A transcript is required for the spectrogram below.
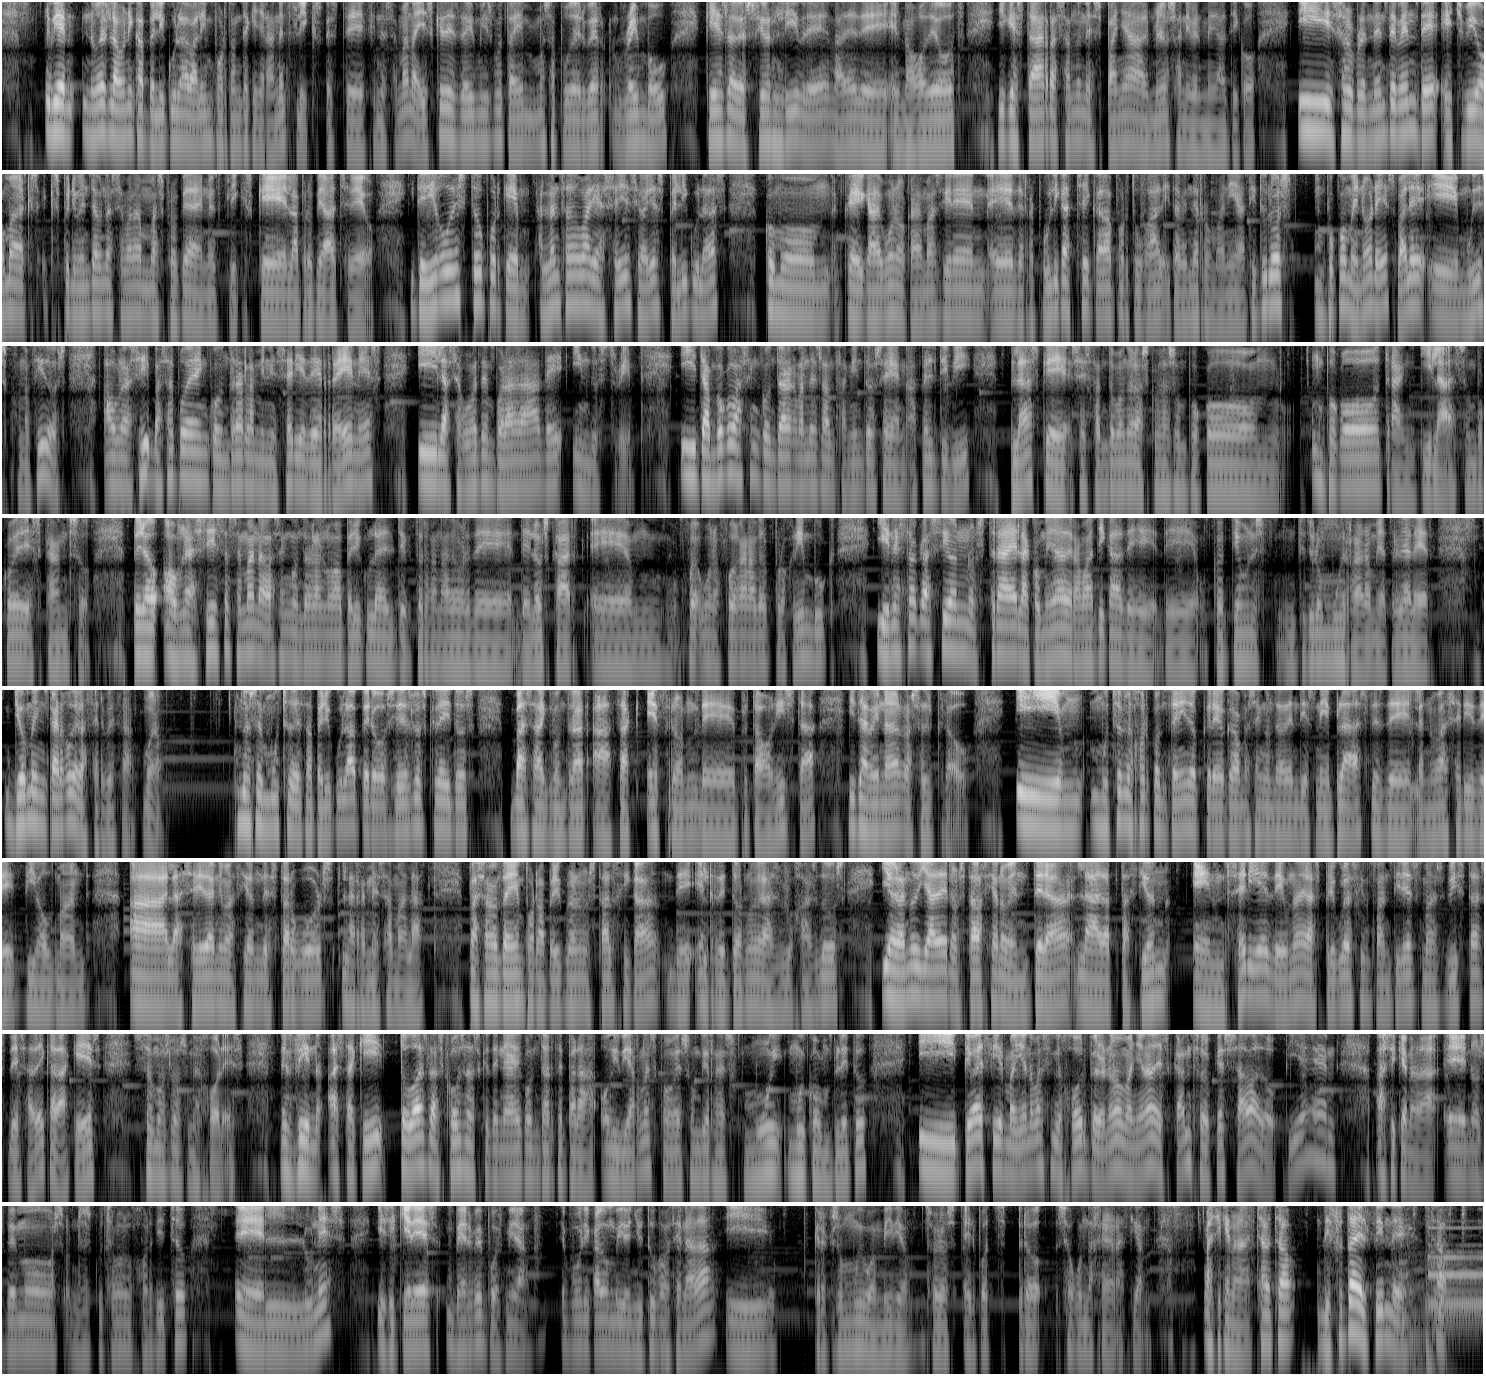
Bien, no es la única película, ¿vale? Importante que llega a Netflix este fin de semana. Y es que desde hoy mismo también vamos a poder ver Rainbow, que es la versión libre, ¿vale? De El Mago de Oz y que está arrasando en España, al menos a nivel mediático. Y sorprendentemente, HBO Max experimenta una semana más propia de Netflix que la propia HBO. Y te digo esto porque han lanzado varias series y varias películas, como que, bueno, que además vienen eh, de República Checa, Portugal y también de Rumanía. Títulos un poco menores, ¿vale? Y muy desconocidos. Aún así, vas a poder encontrar la miniserie de Rehenes y la segunda temporada de Industry. Y tampoco vas a encontrar grandes lanzamientos en Apple TV Plus que se están tomando las cosas un poco, un poco tranquilas, un poco de descanso. Pero aún así, esta semana vas a encontrar la nueva película del director ganador del Oscar. Em, fue, bueno, fue ganador por Green Book. Y en esta ocasión nos trae la comedia dramática de, de que tiene un título muy raro, me atreví a leer. Yo me encargo de la cerveza. Bueno, no sé mucho de esta película, pero si lees los créditos vas a encontrar a Zac Efron de protagonista y también a Russell Crowe. Y mm, mucho mejor contenido creo que vamos a encontrar en Disney Plus, desde la nueva serie de The Old Man a la serie de animación de Star Wars La Remesa Mala, pasando también por la película nostálgica de El Retorno de las Brujas 2 y hablando ya de nostalgia noventera, la adaptación en serie de una de las películas infantiles más vistas de esa década, que es Somos los Mejores. En fin, hasta aquí todas las cosas que tenía que contarte para hoy viernes, como es un viernes muy, muy completo. Y te iba a decir mañana más y mejor, pero no, mañana descanso, que es sábado. Bien. Así que nada, eh, nos vemos, o nos escuchamos mejor dicho, el lunes. Y si quieres verme, pues mira, he publicado un vídeo en YouTube hace nada y creo que es un muy buen vídeo sobre los AirPods Pro segunda generación. Así que nada, chao, chao. Disfruta del fin de. Chao.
